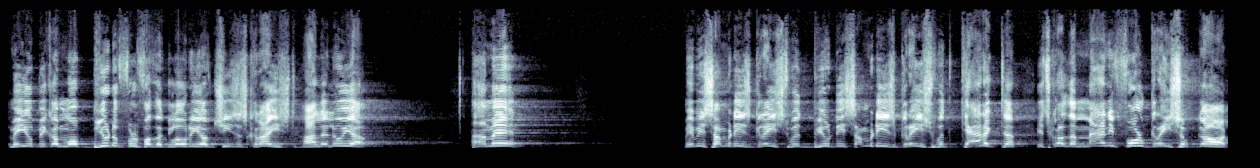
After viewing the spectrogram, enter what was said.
May you become more beautiful for the glory of Jesus Christ. Hallelujah. Amen. Maybe somebody is graced with beauty, somebody is graced with character. It's called the manifold grace of God.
